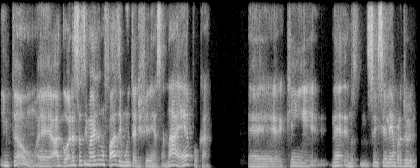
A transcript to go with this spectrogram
Então, é, agora essas imagens não fazem muita diferença. Na época, é, quem, né, não sei se você lembra de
